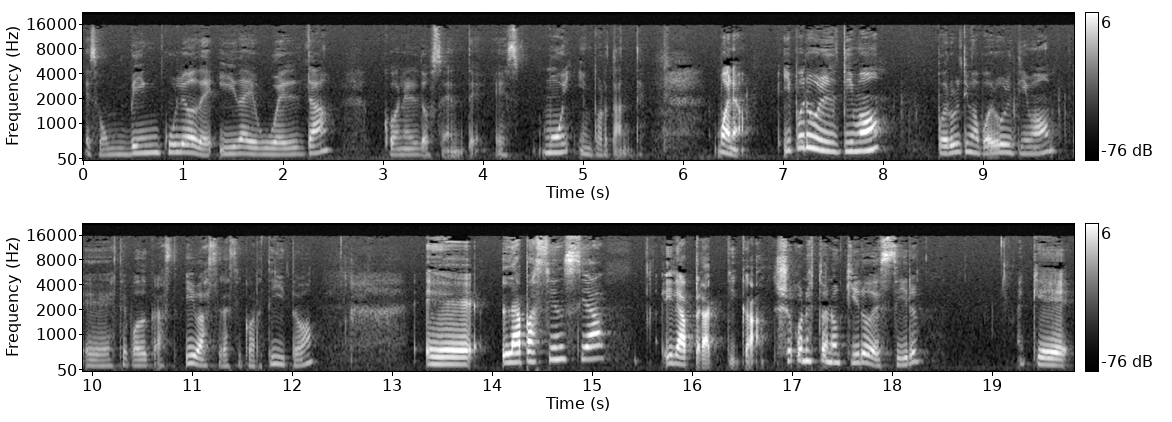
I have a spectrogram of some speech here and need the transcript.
eso, un vínculo de ida y vuelta con el docente. Es muy importante. Bueno, y por último, por último, por último, eh, este podcast iba a ser así cortito. Eh, la paciencia y la práctica. Yo con esto no quiero decir que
